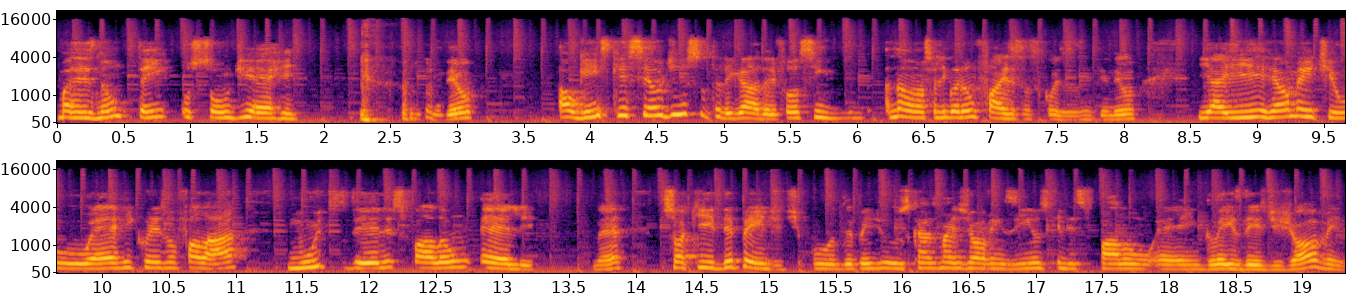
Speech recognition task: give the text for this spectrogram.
mas eles não têm o som de R, entendeu? Alguém esqueceu disso, tá ligado? Ele falou assim, não, nossa língua não faz essas coisas, entendeu? E aí, realmente, o R, quando eles vão falar, muitos deles falam L, né? Só que depende, tipo, depende dos caras mais jovenzinhos que eles falam é, inglês desde jovem,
